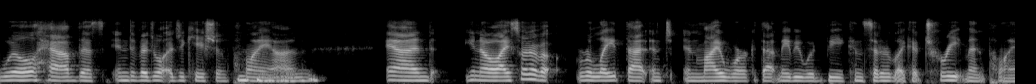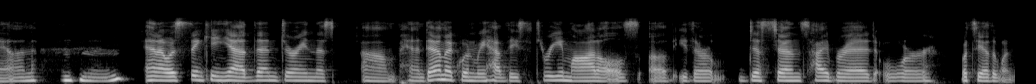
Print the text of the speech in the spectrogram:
will have this individual education plan. Mm-hmm. And, you know, I sort of relate that in, in my work that maybe would be considered like a treatment plan. Mm-hmm. And I was thinking, yeah, then during this um, pandemic, when we have these three models of either distance, hybrid, or what's the other one?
